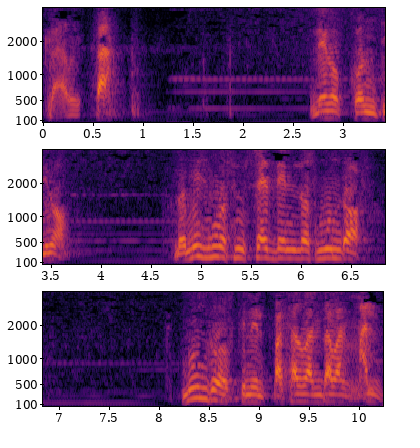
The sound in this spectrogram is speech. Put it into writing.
claro está. Luego continuó. Lo mismo sucede en los mundos. Mundos que en el pasado andaban mal.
